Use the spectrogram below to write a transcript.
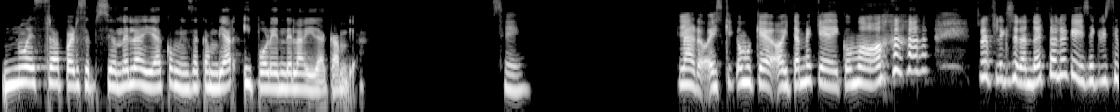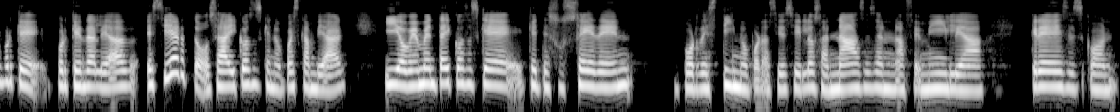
nuestra percepción de la vida comienza a cambiar y por ende la vida cambia. Sí. Claro, es que como que ahorita me quedé como reflexionando de todo lo que dice Cristi porque, porque en realidad es cierto, o sea, hay cosas que no puedes cambiar y obviamente hay cosas que, que te suceden por destino, por así decirlo, o sea, naces en una familia, creces con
